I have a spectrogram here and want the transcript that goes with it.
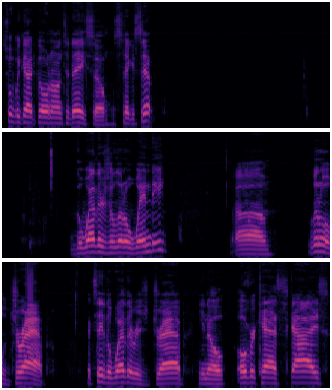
that's what we got going on today. So let's take a sip. The weather's a little windy, a uh, little drab. I'd say the weather is drab. You know, overcast skies.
